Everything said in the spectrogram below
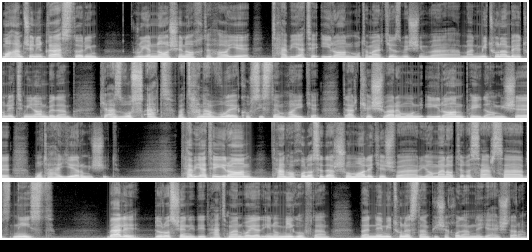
ما همچنین قصد داریم روی ناشناخته های طبیعت ایران متمرکز بشیم و من می‌تونم بهتون اطمینان بدم که از وسعت و تنوع اکوسیستم هایی که در کشورمون ایران پیدا میشه متحیر میشید. طبیعت ایران تنها خلاصه در شمال کشور یا مناطق سرسبز نیست. بله درست شنیدید حتما باید اینو می‌گفتم و نمی‌تونستم پیش خودم نگهش دارم.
